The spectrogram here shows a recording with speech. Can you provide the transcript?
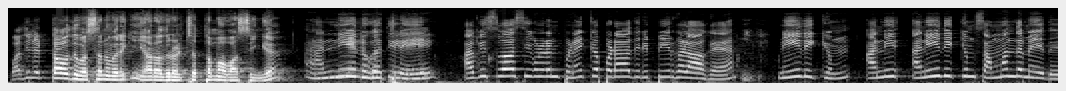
பதினெட்டாவது வசனம் வரைக்கும் யாராவது சத்தமாக வாசிங்க. அந்நிய நுகத்திலே அவிசுவாசிகளுடன் பிணைக்கப்படாதிருப்பீர்களாக. நீதிக்கும் அநீ அநீதிக்கும் சம்பந்தமேது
